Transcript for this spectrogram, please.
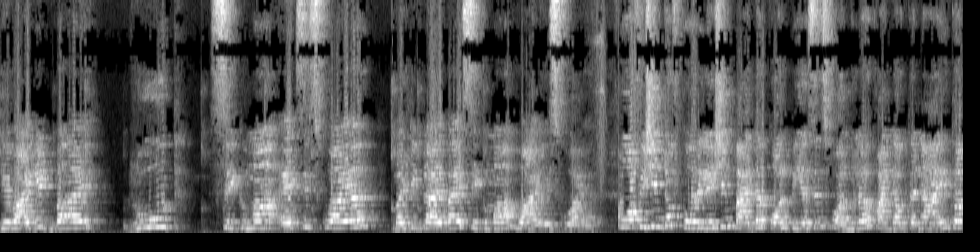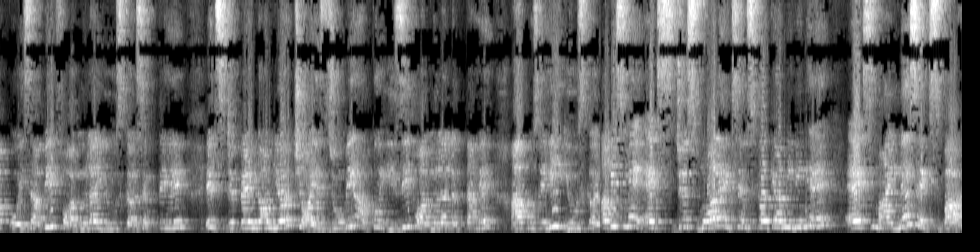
divided by root sigma X square multiply by sigma Y square coefficient of correlation by the call Pearson formula find out करना आए तो आप कोई सा भी फॉर्मूला यूज़ कर सकते हैं। It's depend on your choice जो भी आपको इजी फॉर्मूला लगता है, आप उसे ही यूज़ कर अब इसमें एक्स जो स्मॉल एक्स है, उसका क्या मीनिंग है? X minus X bar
